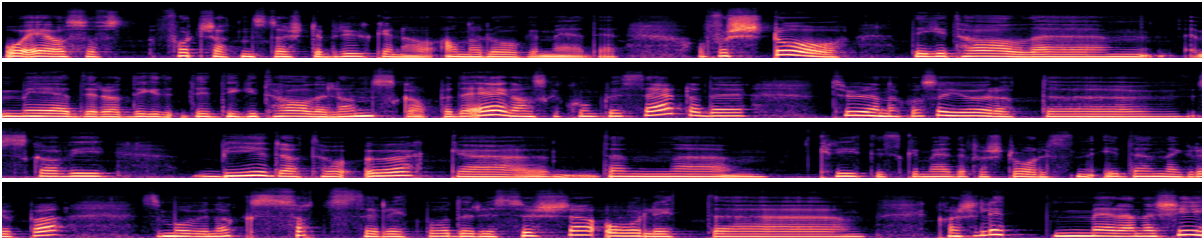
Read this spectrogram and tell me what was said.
og er også fortsatt den største brukeren av analoge medier. Å forstå digitale medier og det digitale landskapet, det er ganske komplisert. Og det tror jeg nok også gjør at skal vi bidra til å øke den kritiske medieforståelsen i denne gruppa, så må vi nok satse litt både ressurser og litt eh, Kanskje litt mer energi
